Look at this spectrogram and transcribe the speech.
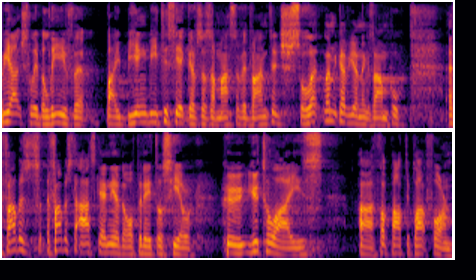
we actually believe that by being B2C, it gives us a massive advantage. So let, let me give you an example. If I, was, if I was to ask any of the operators here who utilize a third-party platform,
